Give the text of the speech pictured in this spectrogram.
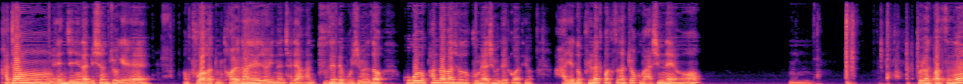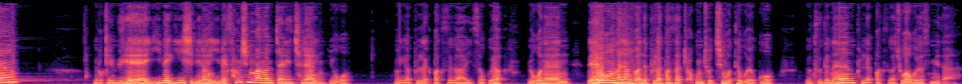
가장 엔진이나 미션 쪽에 부하가 좀 덜 가해져 있는 차량 한 두세 대 보시면서 그걸로 판단하셔서 구매하시면 될 것 같아요. 아, 얘도 블랙박스가 조금 아쉽네요. 음, 블랙박스는 이렇게 위에 221원, 230만원짜리 차량, 요거. 여기가 블랙박스가 있었고요. 요거는 내용은 가장 좋았는데 블랙박스가 조금 좋지 못해 보였고, 요두 대는 블랙박스가 좋아 보였습니다.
